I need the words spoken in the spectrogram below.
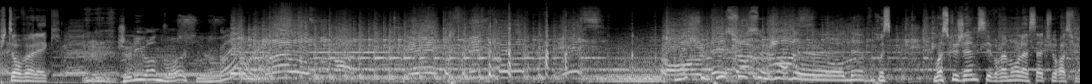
Peter Valek. Jolie grande voix aussi. Hein. Ouais, Moi, je suis plus sur ce genre d'œuvre. Moi, ce que j'aime, c'est vraiment la saturation.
